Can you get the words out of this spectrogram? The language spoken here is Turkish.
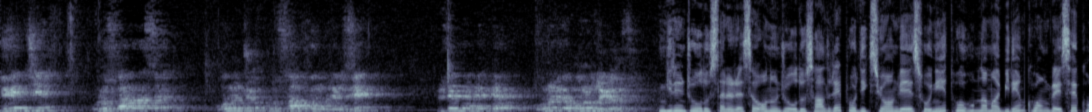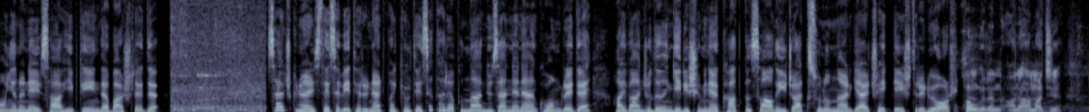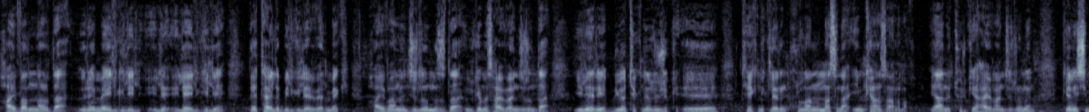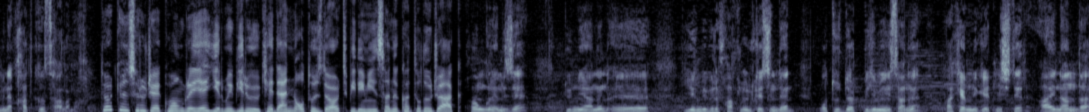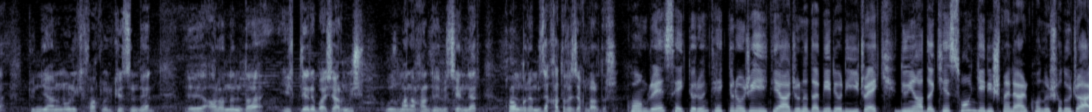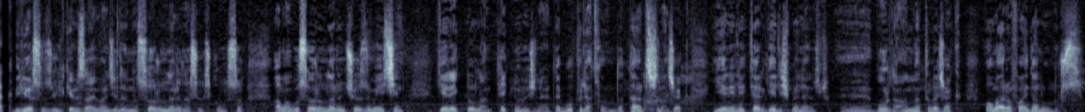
Birinci Uluslararası 10. Ulusal Kongremizi düzenlemekte onur ve gurur duyuyoruz. 1. Uluslararası 10. Ulusal Reprodüksiyon ve Suni Tohumlama Bilim Kongresi Konya'nın ev sahipliğinde başladı. Selçuk Üniversitesi Veteriner Fakültesi tarafından düzenlenen kongrede hayvancılığın gelişimine katkı sağlayacak sunumlar gerçekleştiriliyor. Kongrenin ana amacı hayvanlarda üreme ilgili ile, ile ilgili detaylı bilgiler vermek. Hayvancılığımızda, ülkemiz hayvancılığında ileri biyoteknolojik e, tekniklerin kullanılmasına imkan sağlamak. Yani Türkiye hayvancılığının gelişimine katkı sağlamak. 4 gün sürecek kongreye 21 ülkeden 34 bilim insanı katılacak. Kongremize dünyanın e, 21 farklı ülkesinden 34 bilim insanı hakemlik etmiştir. Aynı anda dünyanın 12 farklı ülkesinden e, alanında ilkleri başarmış uzman akademisyenler kongremize katılacaklardır. Kongre sektörün teknoloji ihtiyacını da belirleyecek, dünyadaki son gelişmeler konuşulacak. Biliyorsunuz ülkemiz hayvancılığının sorunları da söz konusu. Ama bu sorunların çözümü için gerekli olan teknolojiler de bu platformda tartışılacak. Yenilikler, gelişmeler e, burada anlatılacak. Umarım faydalı oluruz.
